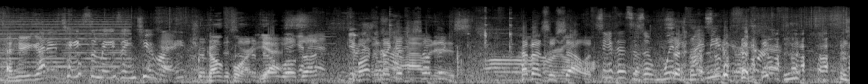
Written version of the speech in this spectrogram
And here you go. And it tastes amazing too, right? Go for it. Yeah. Well done. in. Mark, can I get you How it something? is. How about some salad? See if this is a win recipe right here.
